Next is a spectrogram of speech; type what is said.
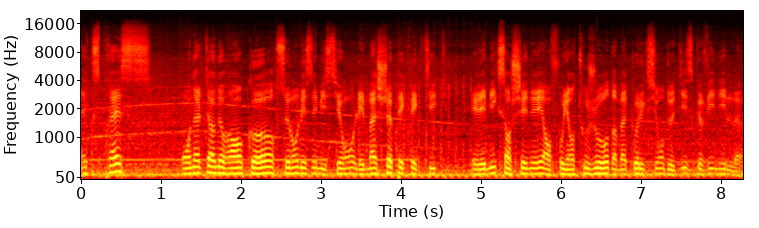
Express, on alternera encore, selon les émissions, les mash-ups éclectiques et les mix enchaînés en fouillant toujours dans ma collection de disques vinyles.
